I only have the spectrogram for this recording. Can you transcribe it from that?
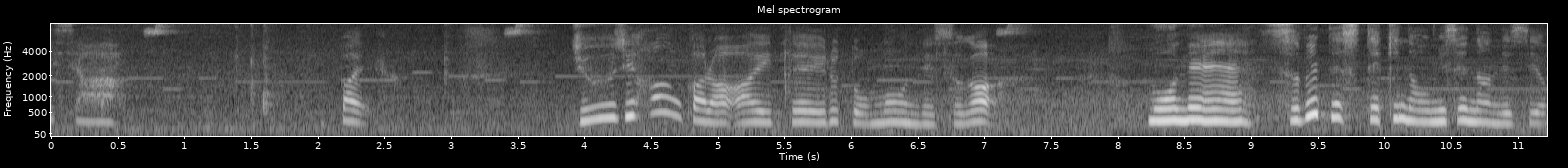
いしょ。いっぱい10時半から開いていると思うんですがもうねすべて素敵なお店なんですよ。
